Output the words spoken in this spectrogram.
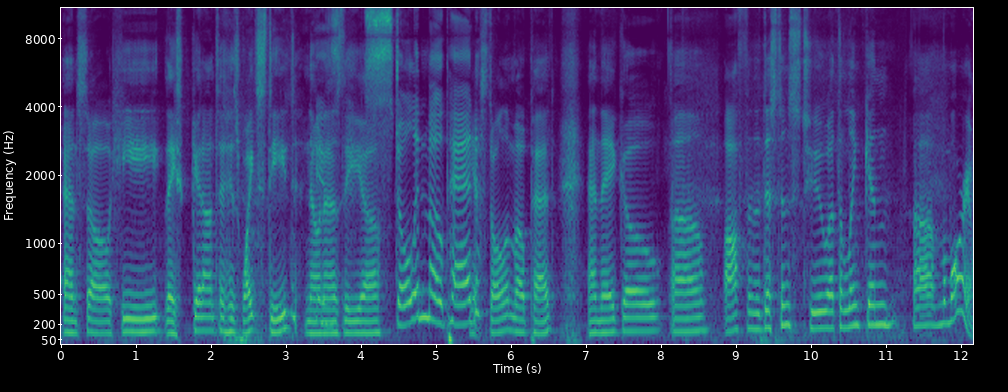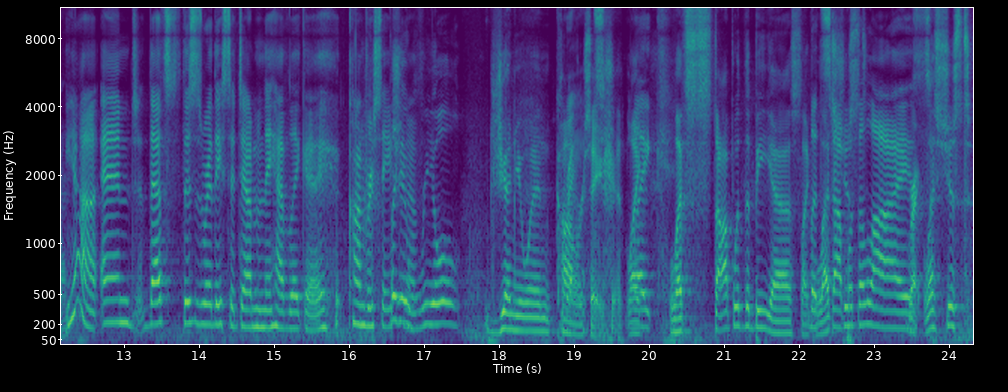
and so he they get onto his white steed known His as the uh, stolen moped. yeah, stolen moped, and they go uh, off in the distance to uh, the Lincoln uh, Memorial. Yeah, and that's this is where they sit down and they have like a conversation Like a of real, genuine conversation. Like, Like- let's stop with the BS. Like, let's, let's, stop just with the lies. right. Let's just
